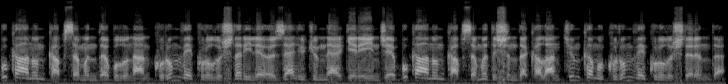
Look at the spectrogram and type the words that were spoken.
bu kanun kapsamında bulunan kurum ve kuruluşlar ile özel hükümler gereğince bu kanun kapsamı dışında kalan tüm kamu kurum ve kuruluşlarında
